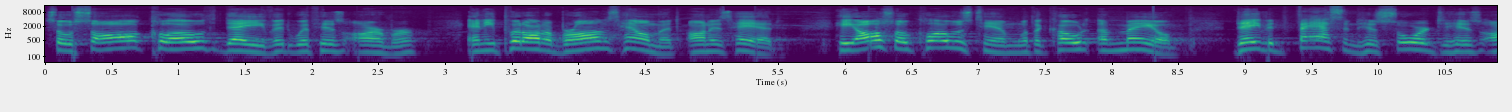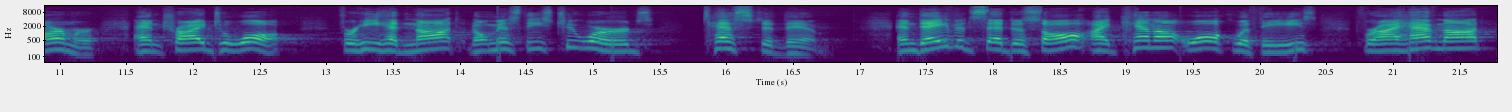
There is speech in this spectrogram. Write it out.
So Saul clothed David with his armor, and he put on a bronze helmet on his head. He also clothed him with a coat of mail. David fastened his sword to his armor and tried to walk, for he had not, don't miss these two words, tested them. And David said to Saul, I cannot walk with these, for I have not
